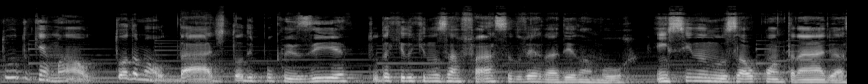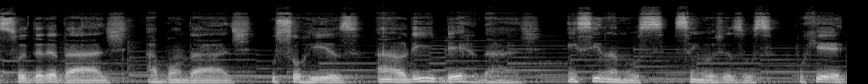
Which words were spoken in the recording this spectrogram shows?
tudo que é mal, toda maldade, toda hipocrisia, tudo aquilo que nos afasta do verdadeiro amor. Ensina-nos ao contrário a solidariedade, a bondade, o sorriso, a liberdade. Ensina-nos, Senhor Jesus, porque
